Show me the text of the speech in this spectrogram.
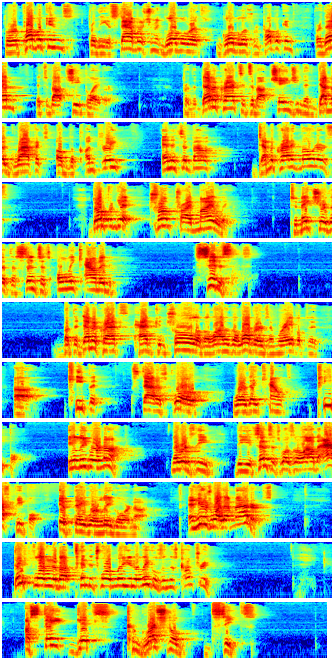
For Republicans, for the establishment globalist globalist Republicans, for them it's about cheap labor. For the Democrats, it's about changing the demographics of the country, and it's about Democratic voters. Don't forget, Trump tried mightily to make sure that the census only counted citizens. But the Democrats had control of a lot of the levers and were able to uh, keep it status quo where they count people, illegal or not. In other words, the, the census wasn't allowed to ask people if they were legal or not. And here's why that matters. They flooded about 10 to 12 million illegals in this country. A state gets congressional seats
